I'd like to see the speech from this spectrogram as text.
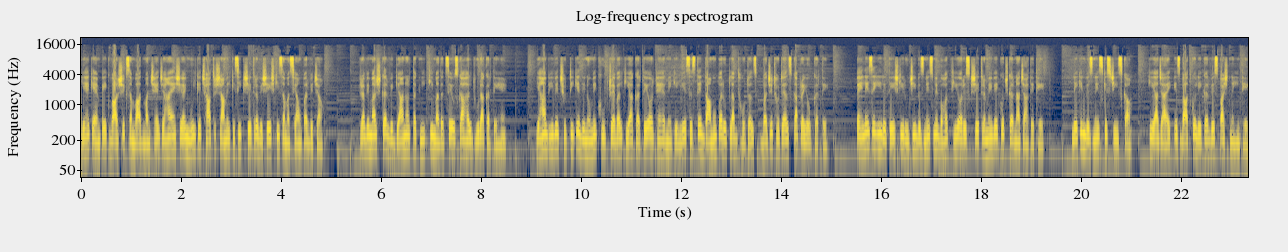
यह कैंप एक वार्षिक संवाद मंच है जहाँ एशियाई मूल के छात्र शामिल किसी क्षेत्र विशेष की समस्याओं पर विचार विमर्श कर विज्ञान और तकनीक की मदद से उसका हल ढूंढा करते हैं। यहाँ भी वे छुट्टी के दिनों में खूब ट्रेवल किया करते और ठहरने के लिए सस्ते दामों पर उपलब्ध होटल्स बजट होटल्स का प्रयोग करते। पहले से ही रितेश की रुचि बिज़नेस में बहुत थी और इस क्षेत्र में वे कुछ करना चाहते थे। लेकिन बिज़नेस किस चीज़ का? किया जाए, इस बात को लेकर वे स्पष्ट नहीं थे।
